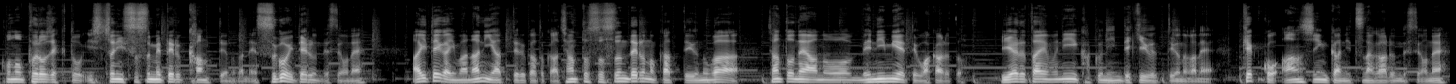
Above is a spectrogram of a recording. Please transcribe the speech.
このプロジェクトを一緒に進めてる感っていうのがね、すごい出るんですよね。相手が今何やってるかとか、ちゃんと進んでるのかっていうのが、ちゃんとね、あの、目に見えてわかると。リアルタイムに確認できるっていうのがね、結構安心感につながるんですよね。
